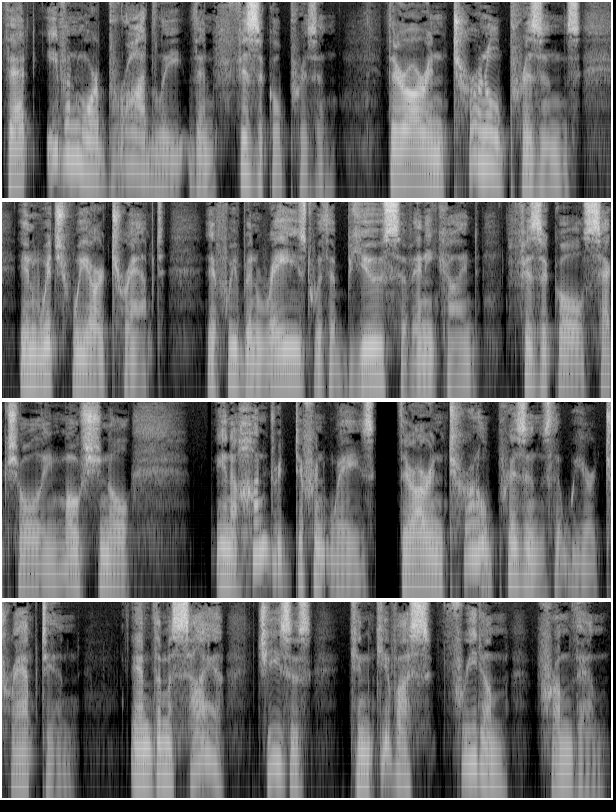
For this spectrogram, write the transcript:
that even more broadly than physical prison, there are internal prisons in which we are trapped if we've been raised with abuse of any kind, physical, sexual, emotional, in a hundred different ways, there are internal prisons that we are trapped in. And the Messiah, Jesus, can give us freedom from them.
